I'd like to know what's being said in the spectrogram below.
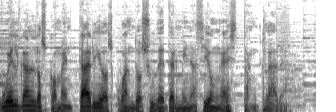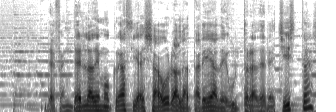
Huelgan los comentarios cuando su determinación es tan clara. ¿Defender la democracia es ahora la tarea de ultraderechistas?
